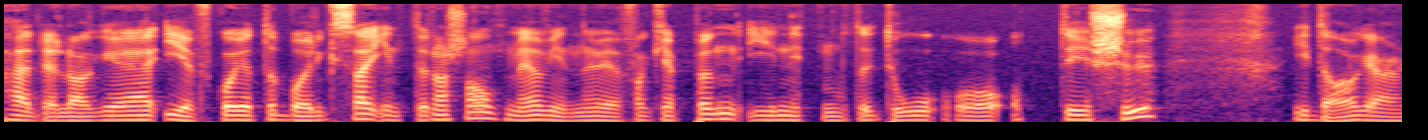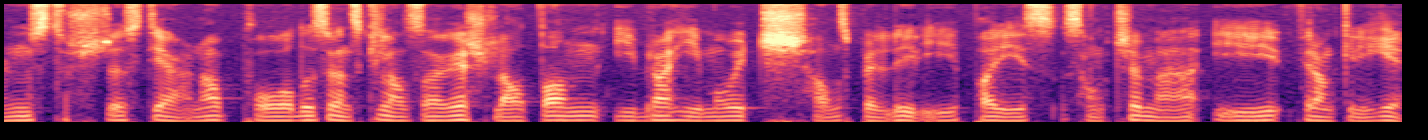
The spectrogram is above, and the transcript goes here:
herrelaget IFK Göteborg seg internasjonalt med å vinne Uefa-cupen i 1982 og 87. I dag er den største stjerna på det svenske landslaget Zlatan Ibrahimovic. Han spiller i Paris Saint-Germain i Frankrike.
